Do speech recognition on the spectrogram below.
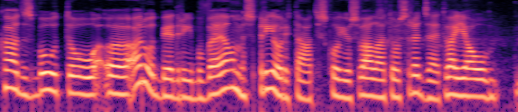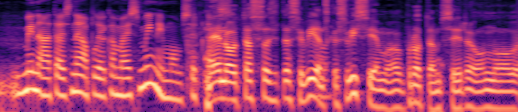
Kādas būtu uh, arotbiedrību vēlmes, prioritātes, ko jūs vēlētos redzēt? Vai jau minētais neapliekamais minimums ir tas? Nē, no, tas, tas ir viens, kas visiem, uh, protams, ir. Un, uh,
